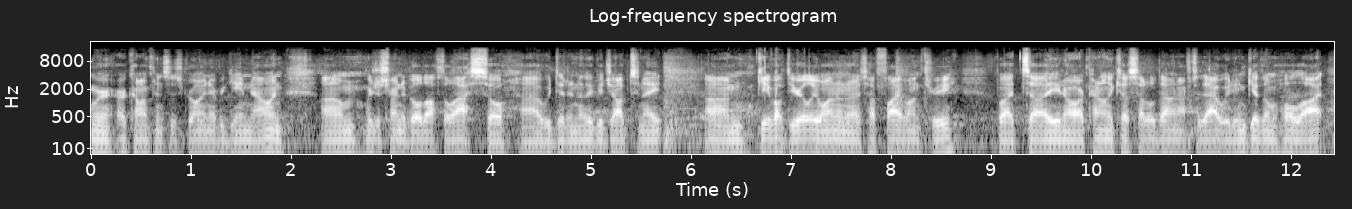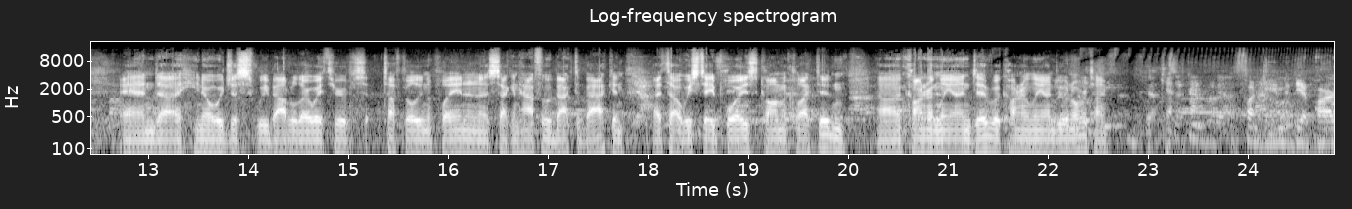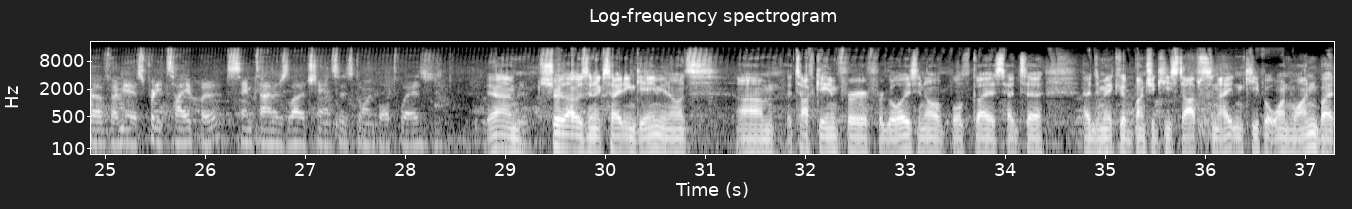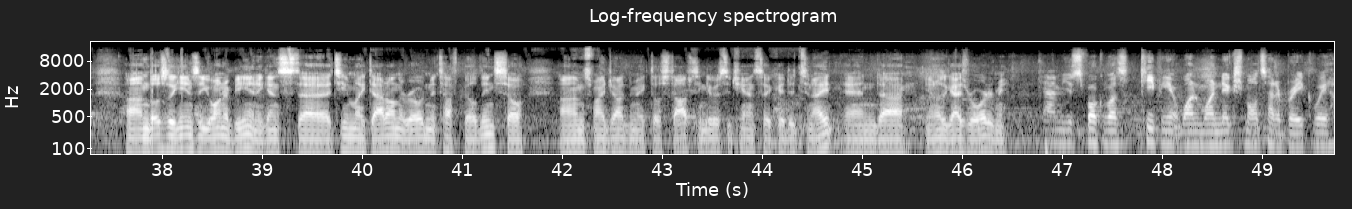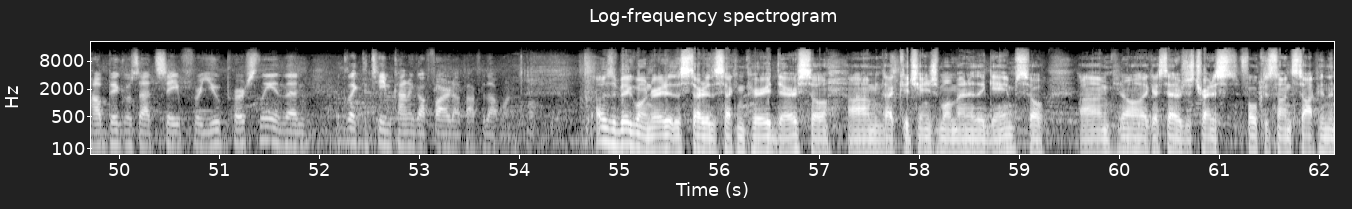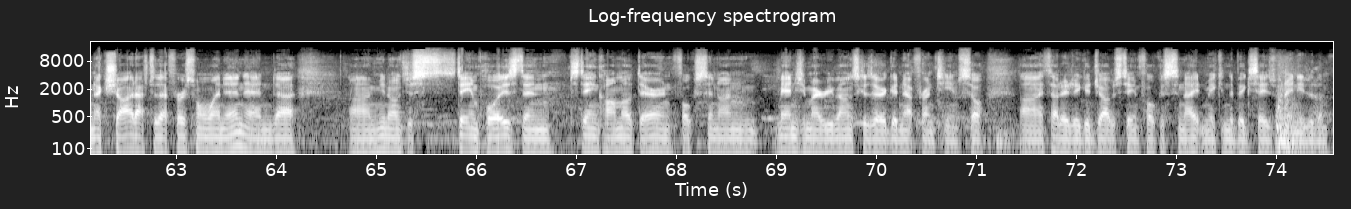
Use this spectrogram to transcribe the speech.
We're, our confidence is growing every game now, and um, we're just trying to build off the last. So uh, we did another good job tonight. Um, gave up the early one on a tough five on three, but uh, you know our penalty kill settled down after that. We didn't give them a whole lot, and uh, you know we just we battled our way through. S- Tough building to play in, in a second half of a back to back, and I thought we stayed poised, calm, and collected. And uh, Connor and Leon did what Connor and Leon do in overtime. It's kind of a fun game to be a part of. I mean, it's pretty tight, but at the same time, there's a lot of chances going both ways. Yeah, I'm sure that was an exciting game. You know, it's um, a tough game for, for goalies. You know, both guys had to had to make a bunch of key stops tonight and keep it one-one. But um, those are the games that you want to be in against uh, a team like that on the road in a tough building. So um, it's my job to make those stops and give us a chance like I did tonight. And uh, you know, the guys rewarded me. Cam, you spoke about keeping it 1 1. Nick Schmaltz had a breakaway. How big was that save for you personally? And then looked like the team kind of got fired up after that one. That was a big one right at the start of the second period there, so um, that could change the momentum of the game. So, um, you know, like I said, I was just trying to focus on stopping the next shot after that first one went in, and uh, um, you know, just staying poised and staying calm out there, and focusing on managing my rebounds because they're a good net front team. So, uh, I thought I did a good job of staying focused tonight and making the big saves when I needed them.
